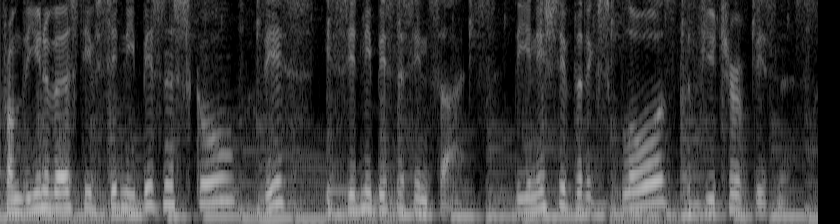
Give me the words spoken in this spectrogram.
From the University of Sydney Business School, this is Sydney Business Insights, the initiative that explores the future of business.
